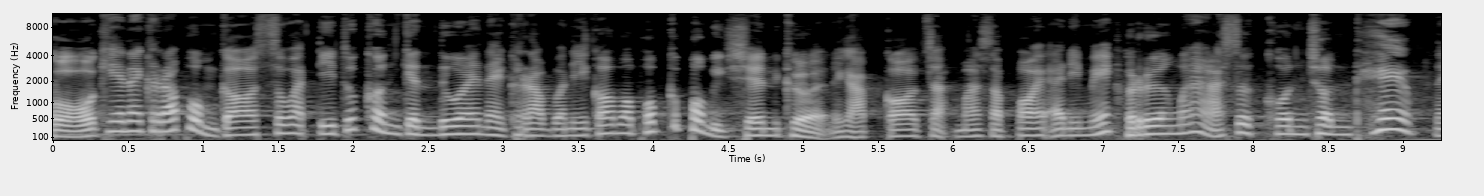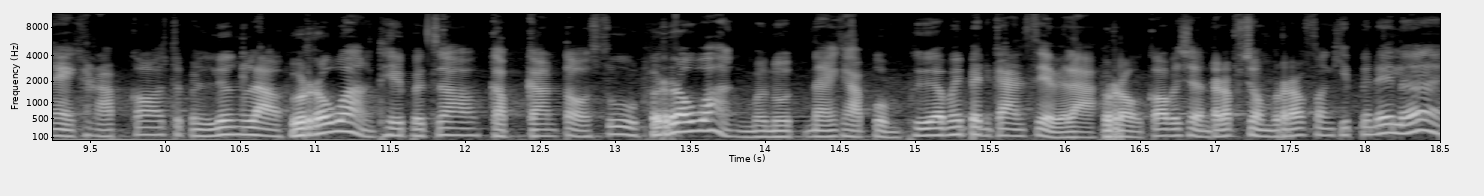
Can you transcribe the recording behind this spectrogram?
โอเคนะครับผมก็สวัสดีทุกคนกันด้วยนะครับ วันนี้ก็มาพบกับผมอีกเช่นเคยนะครับ ก็จะมาสปอยอนิเมะเรื่องมหาศึกคนชนเทพนะครับ ก็จะเป็นเรื่องราวระหว่างเทพเจ้ากับการต่อสู้ระหว่างมนุษย์นะครับ ผมเพื่อไม่เป็นการเสียเวลา เราก็ไปเชิญรับชมรับฟังคลิปกันได้เลย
